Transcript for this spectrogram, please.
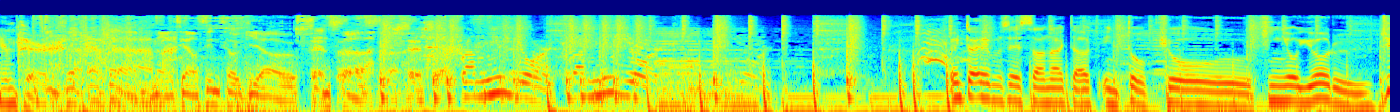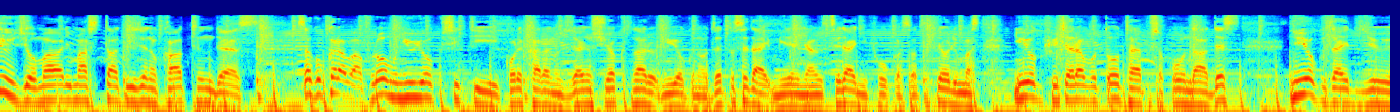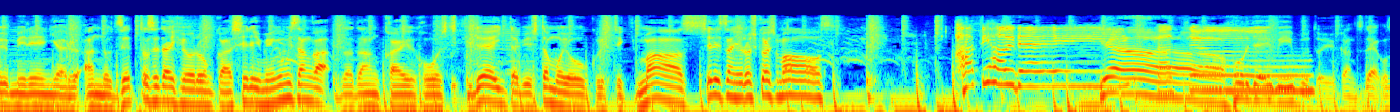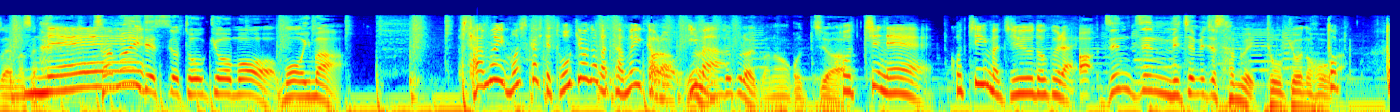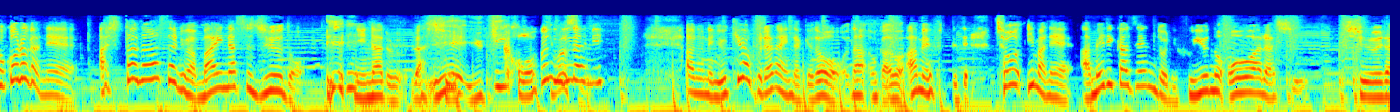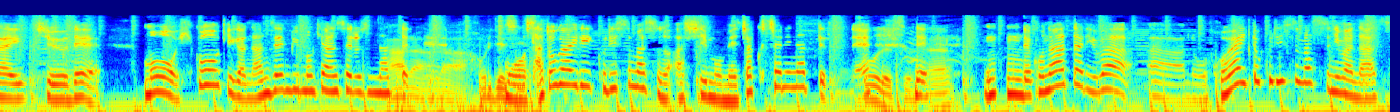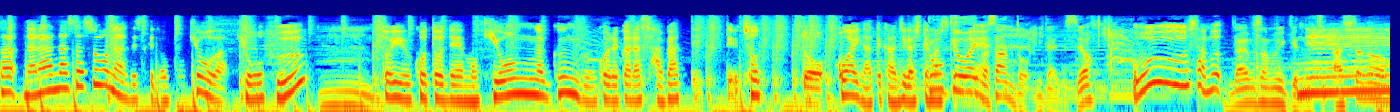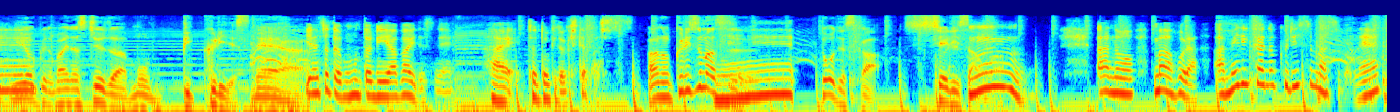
InterFM Night out in Tokyo. Sensor. From New York, from New York. InterFM sensor night out in 東京金曜夜10時を回りました。DJ のカートゥーンです。さあここからは from ニューヨークシティこれからの時代の主役となるニューヨークの Z 世代ミレニアル世代にフォーカスさせております。ニューヨークフューチャーラボとタイアップしたコーナーです。ニューヨーク在住ミレニアル &Z 世代評論家シェリーめぐみさんが座談会方式でインタビューした模様をお送りしていきます。シェリーさんよろしくお願いします。 Happy Holiday いやー、 holiday vibe という感じでございます。ねえ寒いですよ、東京も。もう今。寒い。もしかして東京のが寒いかも。今何度、くらいかな、こっちはこ。っちね、こっち今10度ぐらい。あ、全然めちゃめちゃ寒い、東京の方とが。、ところがね、明日の朝にはマイナス10度になるらしい。えー雪？こんなに。あのね、雪は降らないんだけど、なんか雨降ってて、ちょ、今ね、アメリカ全土に冬の大嵐襲来中で、もう飛行機が何千便もキャンセルになっあてね。らあら、もう里帰りクリスマスの足もめちゃくちゃになってるのね。そうですよね。うんで、この辺りは、ああの、ホワイトクリスマスにはなさ、ならなさそうなんですけども、今日は強風？うん。ということで、もう気温がぐんぐんこれから下がっていくっていう、ちょっと怖いなって感じがしてますけど、ね。東京は今3度みたいですよ。うー、寒っ。だいぶ寒いけど、明日のニューヨークのマイナス10度はもうびっくりですね。いや、ちょっと本当にやばいですね。はい。ちょっとドキドキしてます。あの、クリスマス、ねどうですか？シェリーさえんは。うん。あの、まあほら、アメリカのクリスマスはね、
